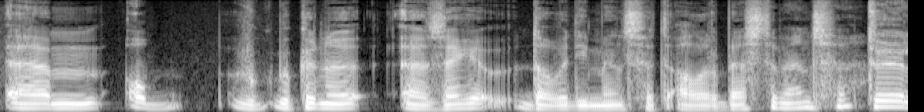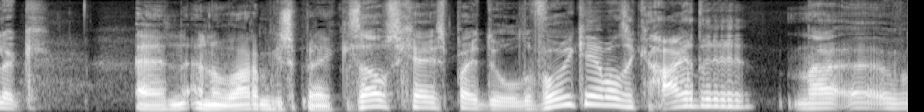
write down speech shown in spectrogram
ehm, op, we, kunnen eh, zeggen dat we die mensen het allerbeste wensen. Tuurlijk. En, en een warm gesprek. Zelfs Gijs Pardoel. De vorige keer was ik harder na, eh,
